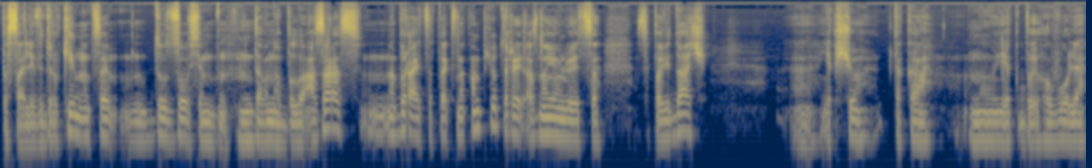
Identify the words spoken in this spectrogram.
писали від руки, ну це зовсім давно було. А зараз набирається текст на комп'ютері, ознайомлюється заповідач. Е, Якщо така, ну, якби його воля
